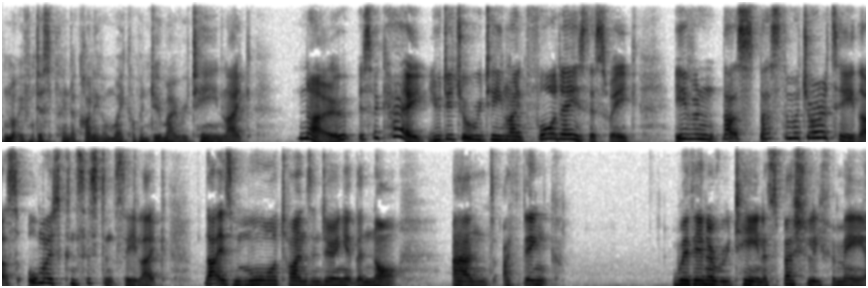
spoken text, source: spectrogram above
I'm not even disciplined. I can't even wake up and do my routine. Like, No, it's okay. You did your routine like 4 days this week. Even that's that's the majority. That's almost consistency. Like that is more times than doing it than not. And I think within a routine, especially for me,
